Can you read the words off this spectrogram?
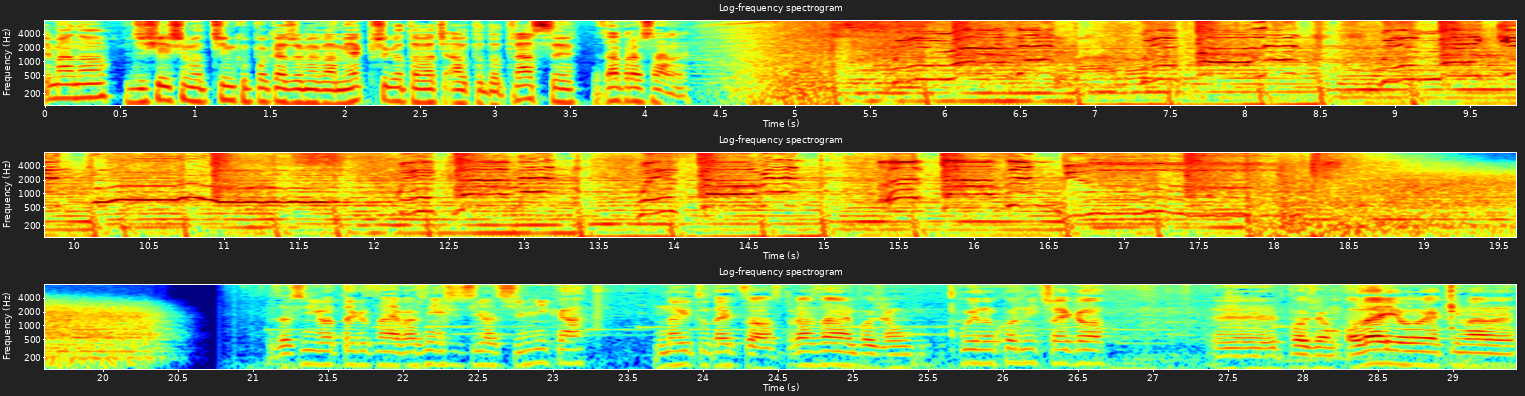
Siemano, w dzisiejszym odcinku pokażemy Wam jak przygotować auto do trasy. Zapraszamy. Zacznijmy od tego co najważniejsze, czyli od silnika. No i tutaj co? Sprawdzamy poziom płynu chłodniczego, poziom oleju jaki mamy,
